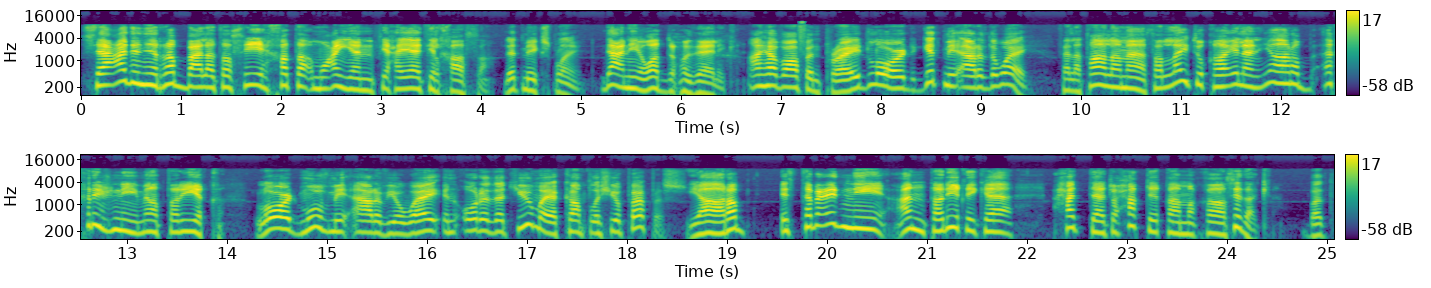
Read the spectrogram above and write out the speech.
ساعدني الرب على تصحيح خطأ معين في حياتي الخاصة Let me explain. دعني أوضح ذلك I have often prayed, Lord, get me out of the way. فلطالما صليت قائلا يا رب أخرجني من الطريق Lord, move me out of your way in order that you may accomplish your purpose. يا رب استبعدني عن طريقك حتى تحقق مقاصدك But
